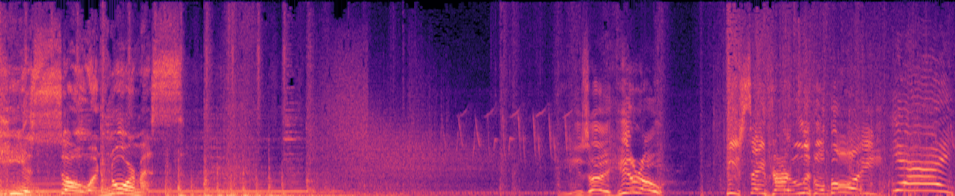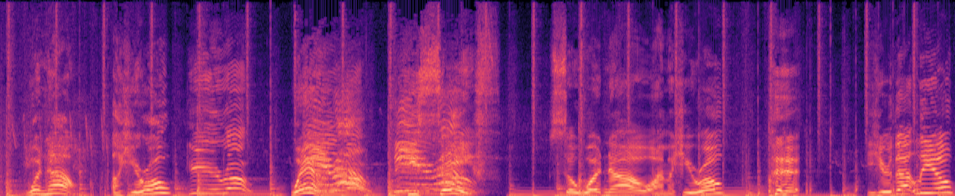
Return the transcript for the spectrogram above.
He is so enormous. He's a hero! He saved our little boy! Yay! What now? A hero? Hero! Where? Hero! He's safe. So what now? I'm a hero? you hear that, Leo?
